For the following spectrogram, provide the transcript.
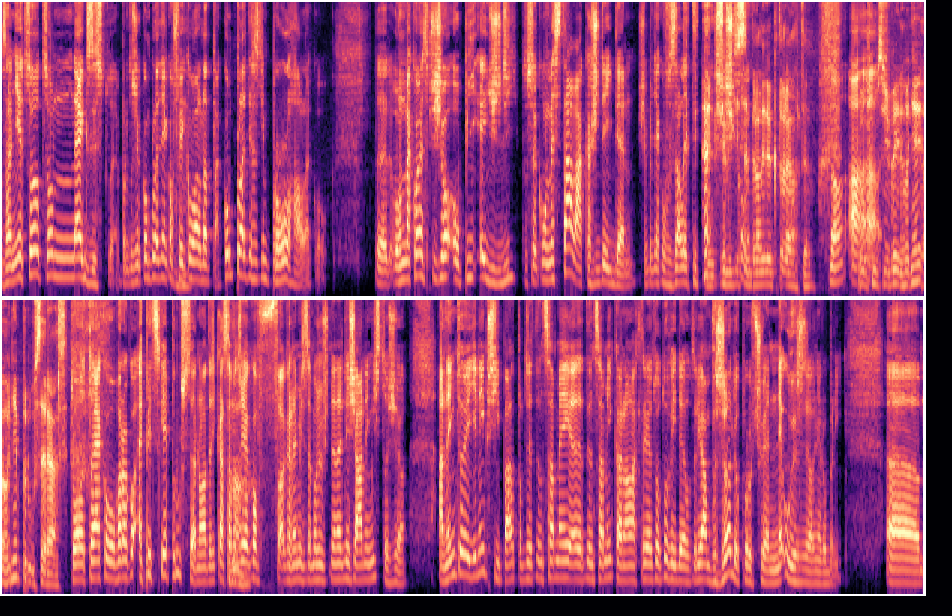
Za něco, co neexistuje, protože kompletně jako fejkoval data, kompletně se s tím prolhal. Jako. Eh, on nakonec přišel o PhD, to se jako nestává každý den, že by jako vzali titul. že by ti se brali doktorát, jo. No, a, to musíš být hodně, hodně průserář. To, to je jako opravdu jako epický průser, no a teďka samozřejmě no. jako v akademii samozřejmě už nenajde žádný místo, že jo. A není to jediný případ, protože ten samý, ten samý kanál, na který je toto video, který vám vřele doporučuje, neuvěřitelně dobrý. Uh,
